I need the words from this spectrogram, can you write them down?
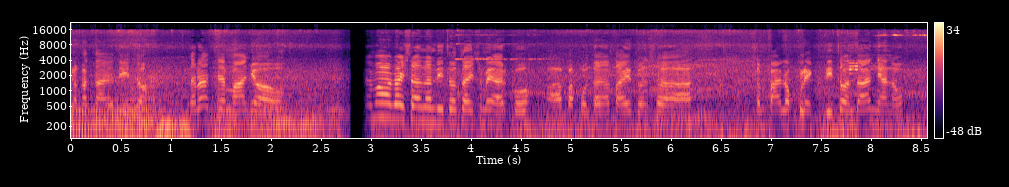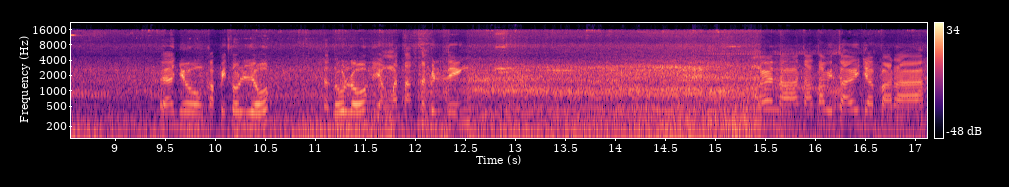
Lakad tayo dito. Tara samahan nyo ako. Eh mga guys ah, nandito tayo sa may arko. Ah, papunta na tayo doon sa Sampaloc Lake. Dito ang daan yan oh. ayan yung Kapitolyo sa dulo yung mataas na building. Ngayon ah, tatawid tayo dyan para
